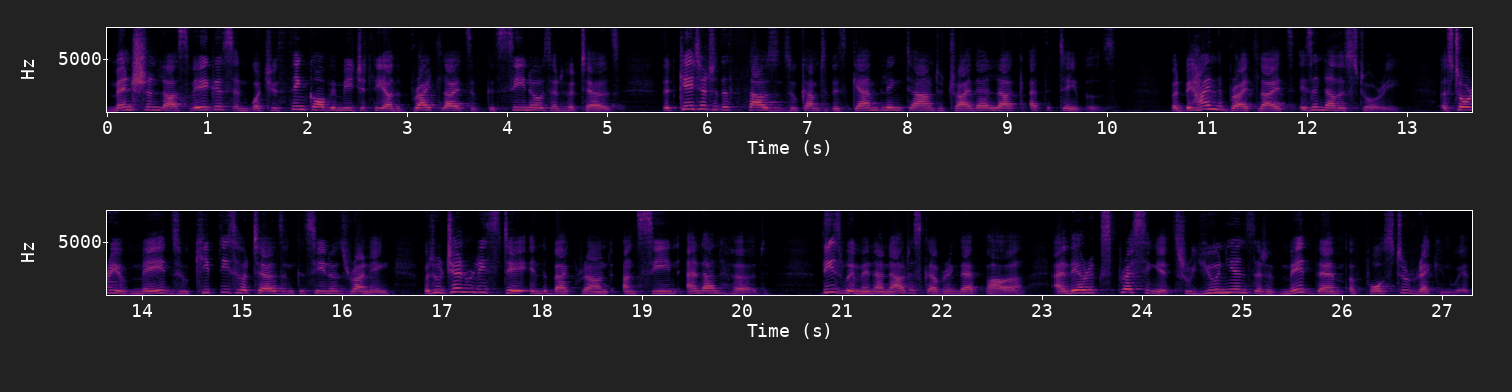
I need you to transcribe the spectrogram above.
Mention Las Vegas and what you think of immediately are the bright lights of casinos and hotels that cater to the thousands who come to this gambling town to try their luck at the tables. But behind the bright lights is another story. A story of maids who keep these hotels and casinos running, but who generally stay in the background, unseen and unheard. These women are now discovering their power, and they are expressing it through unions that have made them a force to reckon with.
